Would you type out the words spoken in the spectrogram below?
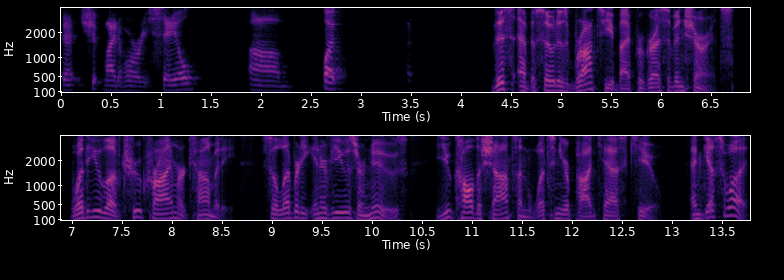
that ship might have already sailed. Um, but this episode is brought to you by Progressive Insurance. Whether you love true crime or comedy, celebrity interviews or news, you call the shots on what's in your podcast queue. And guess what?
